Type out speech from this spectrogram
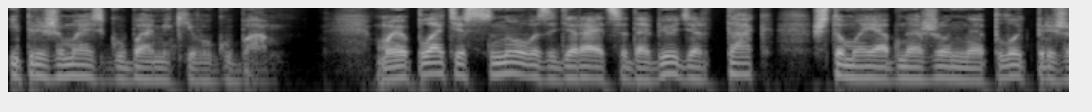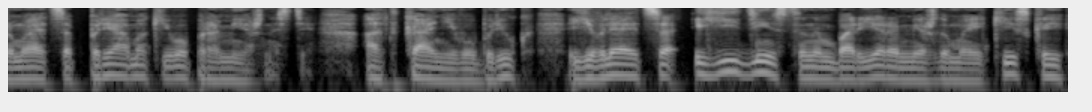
и прижимаюсь губами к его губам. Мое платье снова задирается до бедер так, что моя обнаженная плоть прижимается прямо к его промежности, а ткань его брюк является единственным барьером между моей киской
